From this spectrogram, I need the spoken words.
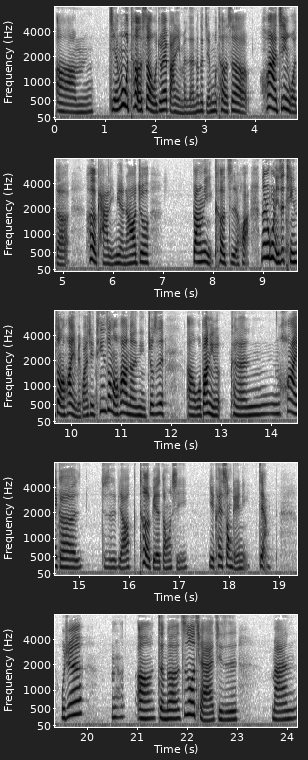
嗯节目特色，我就会把你们的那个节目特色画进我的贺卡里面，然后就。帮你刻字画。那如果你是听众的话也没关系。听众的话呢，你就是呃，我帮你可能画一个就是比较特别的东西，也可以送给你。这样，我觉得嗯嗯、整个制作起来其实蛮，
